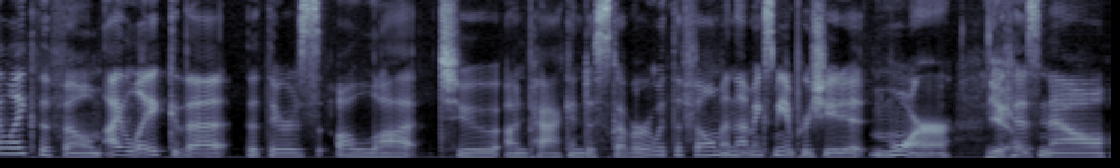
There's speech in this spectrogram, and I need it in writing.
I like the film. I like that that there's a lot to unpack and discover with the film, and that makes me appreciate it more Yeah. because now,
